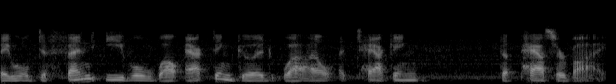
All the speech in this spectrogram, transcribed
They will defend evil while acting good while attacking the passerby.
